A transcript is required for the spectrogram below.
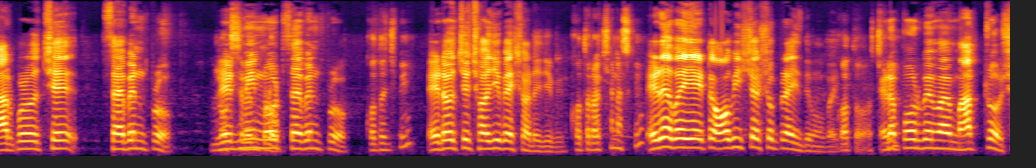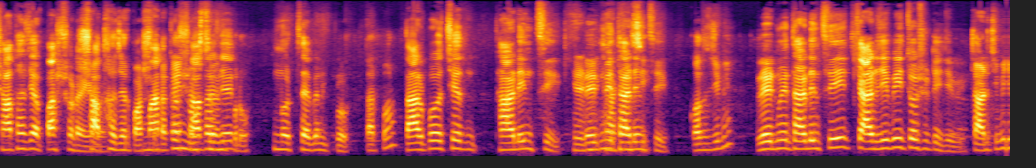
তারপর হচ্ছে seven pro Redmi 7 note seven pro কত জিবি? এটা হচ্ছে ছয় জিবি একশো আঠাশ জিবি। কত রাখছেন আজকে? এটা ভাই একটা অবিশ্বাস্য প্রাইস দেবো ভাই। কত এটা পড়বে মাত্র সাত হাজার পাঁচশো টাকা। সাত হাজার পাঁচশো 7,000 seven pro note seven pro তারপর? তারপর হচ্ছে thirteen C Redmi 13C thirteen C কত জিবি? রেডমি থার্টিন সি চার জিবি চৌষট্টি জিবি। চার জিবি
